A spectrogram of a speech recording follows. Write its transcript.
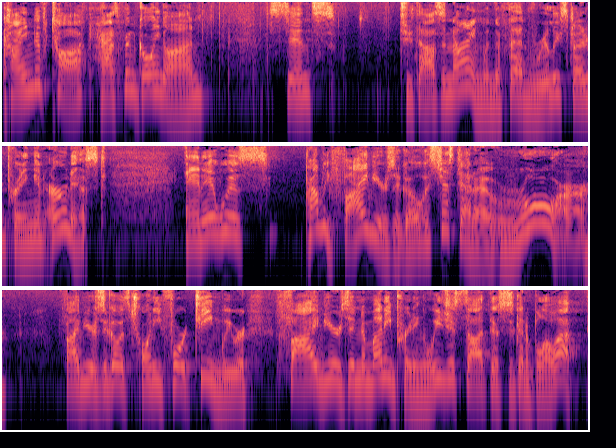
kind of talk has been going on since 2009 when the Fed really started printing in earnest. And it was probably five years ago, it was just at a roar. Five years ago, it's 2014. We were five years into money printing. We just thought this was going to blow up.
